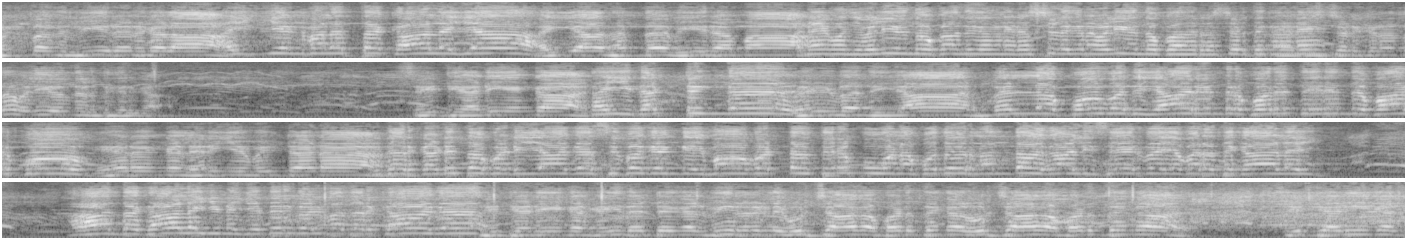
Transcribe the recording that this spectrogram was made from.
ஒன்பது வீரர்களா? ஐயன் வளர்த்த காலையா ஐயா தந்த வீரமா? அண்ணே கொஞ்சம் வெளியே வந்து உட்காந்துக்கங்க ரெஸ்ட் எடுக்கிறேன் வெளியே வந்து உட்காந்து ரெஸ்ட் எடுத்துக்கங்க ரெஸ்ட் எடுக்கிறதா வெளியே வந்து எடுத்துக்கிறீங்க? சீட்டி அடியுங்கள். கை தட்டுங்கள். வெல்வது யார்? வெல்ல போவது யார் என்று பொறுத்திருந்து பார்ப்போம். நேரங்கள் நெருங்கி விட்டன. இதற்கு அடுத்தபடியாக சிவகங்கை மாவட்டம் திருப்புவனபுதூர் நந்தாகாளி சேர்வை அவரது அந்த காலையினை எதிர்கொள்வதற்காக சீட்டி கைதட்டுங்கள் வீரர்களை உற்சாகப்படுத்துங்கள் உற்சாகப்படுத்துங்கள். சீட்டி அடியுங்கள்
